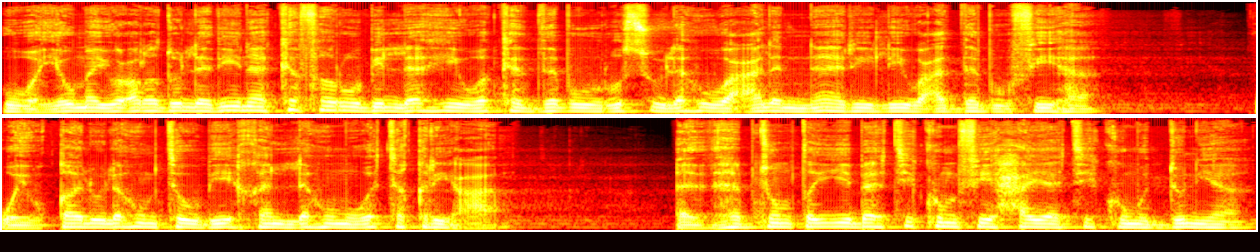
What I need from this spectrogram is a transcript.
ويوم يعرض الذين كفروا بالله وكذبوا رسله على النار ليعذبوا فيها ويقال لهم توبيخا لهم وتقريعا. أذهبتم طيباتكم في حياتكم الدنيا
